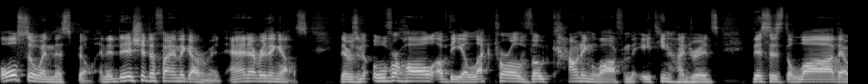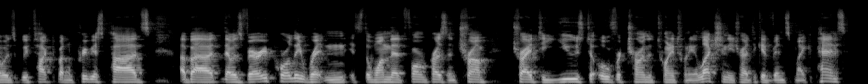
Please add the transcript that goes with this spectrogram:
Also in this bill, in addition to funding the government and everything else, there was an overhaul of the electoral vote counting law from the 1800s. This is the law that was we've talked about in previous pods about that was very poorly written. It's the one that former President Trump tried to use to overturn the 2020 election. He tried to convince Mike Pence,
